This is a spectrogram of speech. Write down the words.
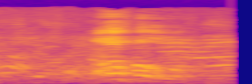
Thank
